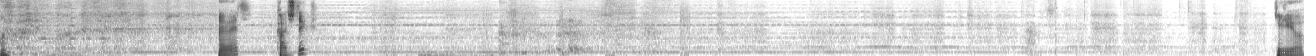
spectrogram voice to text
Ah. Evet. Kaçtık. Geliyor.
